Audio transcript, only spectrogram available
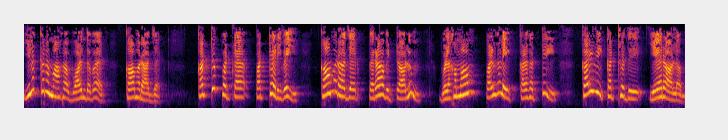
இலக்கணமாக வாழ்ந்தவர் காமராஜர். கட்டுப்பட்ட பட்டறிவை காமராஜர் பெறாவிட்டாலும் உலகமாம் பல்கலைக்கழகத்தில் கல்வி கற்றது ஏராளம்.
